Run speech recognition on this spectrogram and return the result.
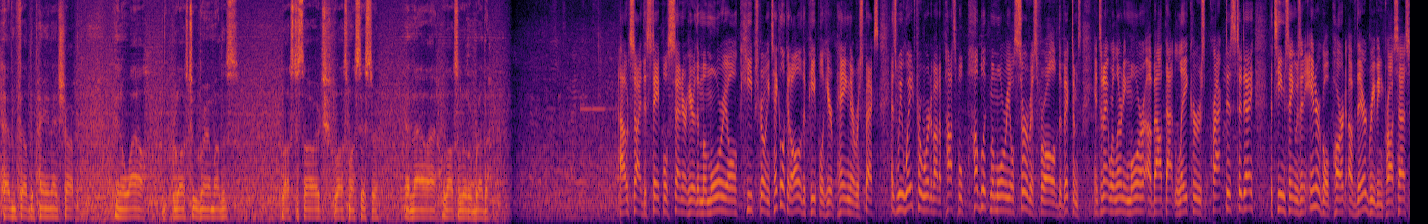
Haven't felt the pain that sharp in a while. Lost two grandmothers, lost a Sarge, lost my sister, and now I lost a little brother. Outside the Staples Center here, the memorial keeps growing. Take a look at all of the people here paying their respects as we wait for word about a possible public memorial service for all of the victims. And tonight we're learning more about that Lakers practice today. The team saying it was an integral part of their grieving process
